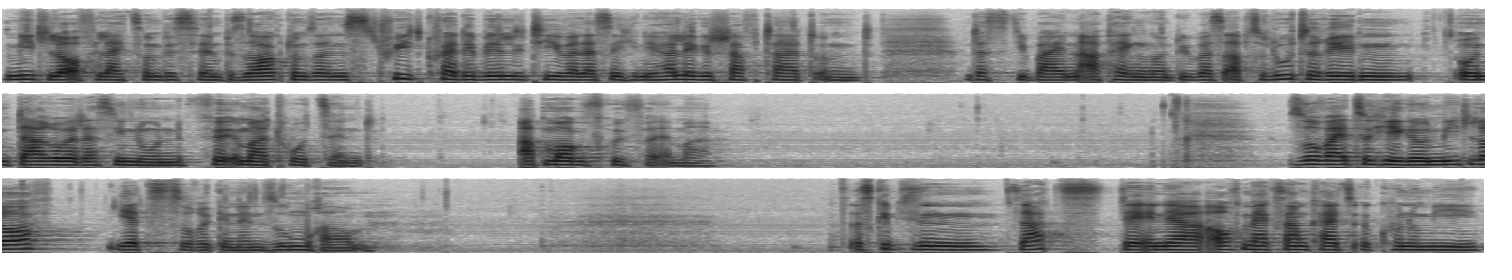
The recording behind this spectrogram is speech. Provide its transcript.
Meatloaf vielleicht so ein bisschen besorgt um seine Street Credibility, weil er es nicht in die Hölle geschafft hat und, dass die beiden abhängen und über das Absolute reden und darüber, dass sie nun für immer tot sind. Ab morgen früh für immer. Soweit zu Hegel und Meatloaf. Jetzt zurück in den Zoom-Raum. Es gibt diesen Satz, der in der Aufmerksamkeitsökonomie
